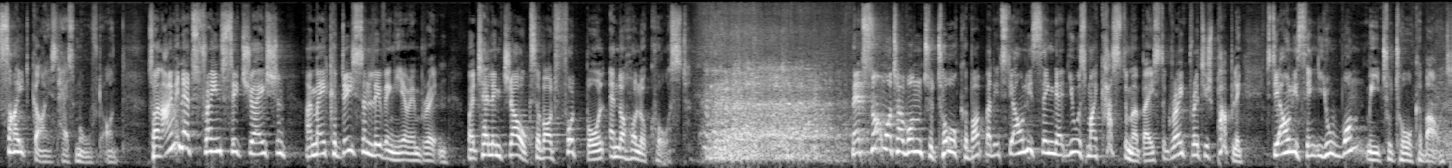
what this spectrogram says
Zeitgeist has moved on. So I'm in that strange situation. I make a decent living here in Britain by telling jokes about football and the Holocaust. That's not what I want to talk about, but it's the only thing that you, as my customer base, the great British public, it's the only thing you want me to talk about.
